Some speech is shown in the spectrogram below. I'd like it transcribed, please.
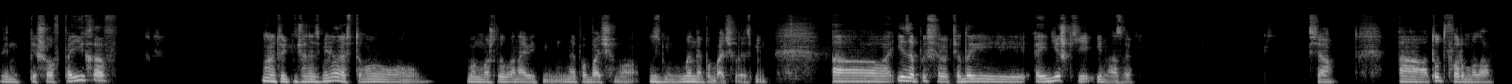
Він пішов, поїхав. Ну і тут нічого не змінилось, тому ми, можливо, навіть не побачимо змін. Ми не побачили змін. А, І записую сюди ID-шки і назви. Все. А, Тут формула.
